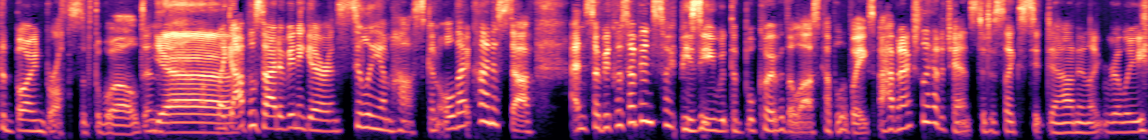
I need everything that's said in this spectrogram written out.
the bone broths of the world and yeah. like apple cider vinegar and psyllium husk and all that kind of stuff. And so because I've been so busy with the book over the last couple of weeks, I haven't actually had a chance to just like sit down and like really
